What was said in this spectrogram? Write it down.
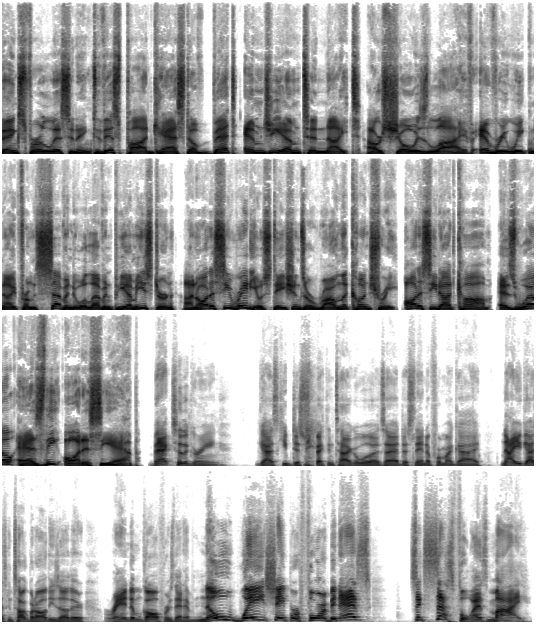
Thanks for listening to this podcast of Bet MGM Tonight. Our show is live every weeknight from 7 to 11 p.m. Eastern on Audacy radio stations around the country, Audacy.com, as well as the Audacy app. Back to the green. You guys keep disrespecting Tiger Woods. I had to stand up for my guy. Now you guys can talk about all these other random golfers that have no way, shape, or form been as successful as my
